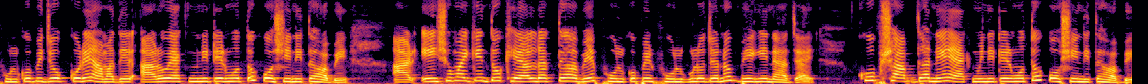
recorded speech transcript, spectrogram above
ফুলকপি যোগ করে আমাদের আরও এক মিনিটের মতো কষিয়ে নিতে হবে। আর এই সময় কিন্তু খেয়াল রাখতে হবে ফুলকপির ফুলগুলো যেন ভেঙে না যায়। খুব সাবধানে এক মিনিটের মতো কষিয়ে নিতে হবে।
